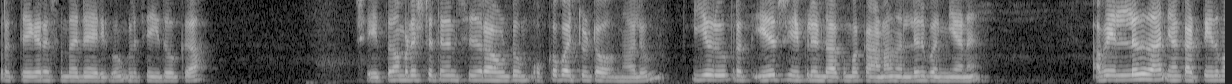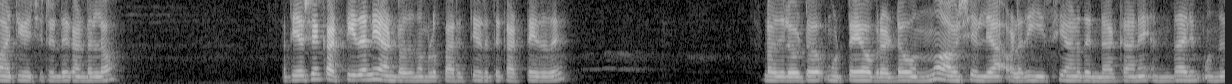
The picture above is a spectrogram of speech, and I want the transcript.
പ്രത്യേക രസം തന്നെയായിരിക്കും. നിങ്ങൾ ചെയ്ത് നോക്കുക. ഷേപ്പ് നമ്മുടെ ഇഷ്ടത്തിനനുസരിച്ച് റൗണ്ടും ഒക്കെ പറ്റും കേട്ടോ എന്നാലും ഈ ഒരു പ്രത്യേക ഷേപ്പിൽ ഉണ്ടാക്കുമ്പോൾ കാണാൻ നല്ലൊരു ഭംഗിയാണ്. അപ്പോൾ എല്ലാം ഞാൻ കട്ട് ചെയ്ത് മാറ്റി വെച്ചിട്ടുണ്ട് കണ്ടല്ലോ? അത്യാവശ്യം കട്ട് ചെയ്ത് തന്നെയാണ് കേട്ടോ അത് നമ്മൾ പരത്തിയെടുത്ത് കട്ട് ചെയ്തത്. കേട്ടോ ഇതിലോട്ട് മുട്ടയോ ബ്രെഡോ ഒന്നും ആവശ്യമില്ല. വളരെ ഈസിയാണ് ഇത് ഉണ്ടാക്കാൻ എന്തായാലും ഒന്ന്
